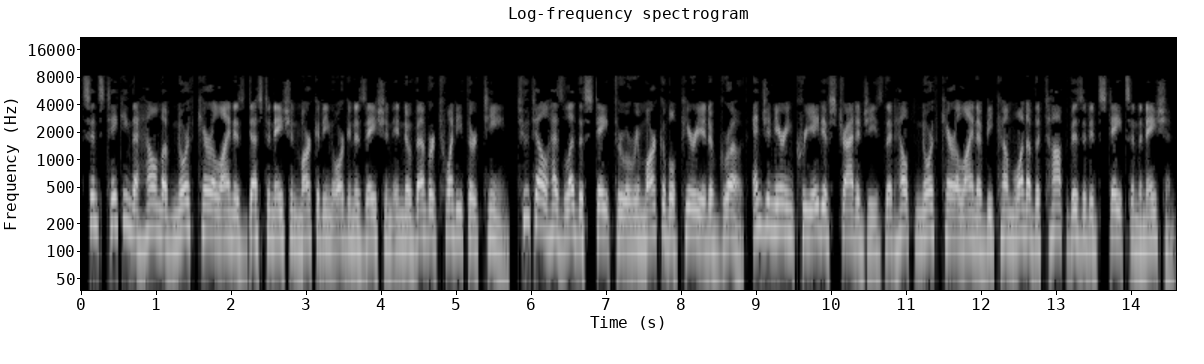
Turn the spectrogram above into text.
Since taking the helm of North Carolina's destination marketing organization in November 2013, Tuttle has led the state through a remarkable period of growth, engineering creative strategies that helped North Carolina become one of the top visited states in the nation.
